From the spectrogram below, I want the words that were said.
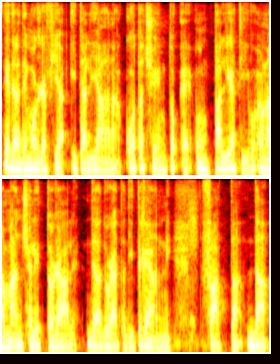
e della demografia italiana. Quota 100 è un palliativo, è una mancia elettorale della durata di tre anni fatta da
